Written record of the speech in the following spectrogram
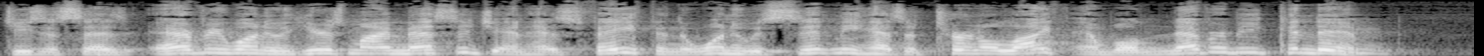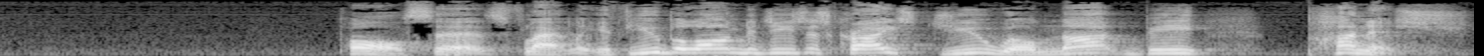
Jesus says, Everyone who hears my message and has faith in the one who has sent me has eternal life and will never be condemned. Paul says flatly, If you belong to Jesus Christ, you will not be punished.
